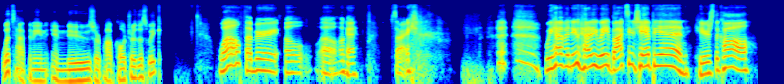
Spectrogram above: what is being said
what's happening in news or pop culture this week? Well, February. Oh, oh, okay. Sorry. we have a new heavyweight boxing champion. Here's the call.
